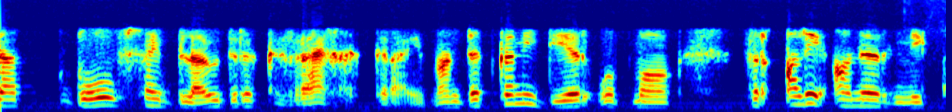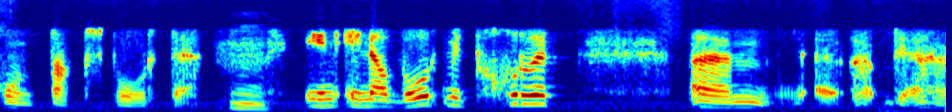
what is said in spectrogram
dat golf sy bloudruk reg kry want dit kan die deur oopmaak vir al die ander nie kontaksporte. Hmm. En en dan word met groot ehm um, uh,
